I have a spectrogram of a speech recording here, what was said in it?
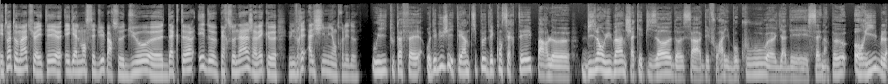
Et toi Thomas, tu as été euh, également séduit par ce duo euh, d'acteurs et de personnages avec euh, une vraie alchimie entre les deux. Oui, tout à fait. Au début, j'ai été un petit peu déconcerté par le bilan humain de chaque épisode. Ça défouraille beaucoup. Il y a des scènes un peu horribles.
